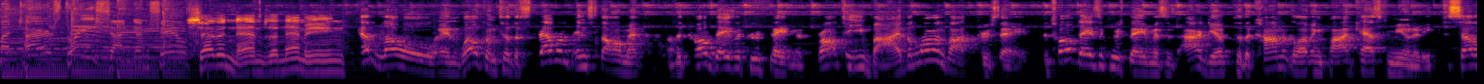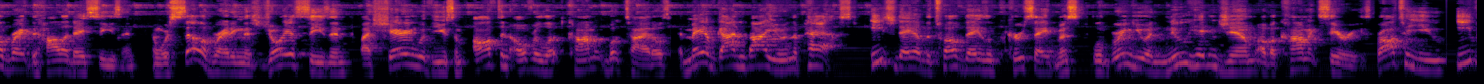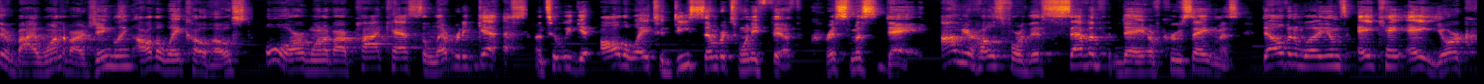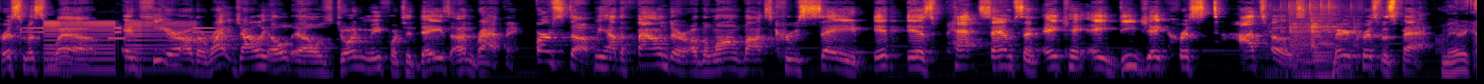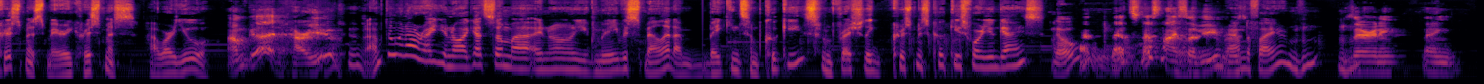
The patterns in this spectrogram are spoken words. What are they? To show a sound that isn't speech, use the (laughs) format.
4 big mud tires, 3 shotgun shells. Seven Nams a Nemming. Hello, and welcome to the seventh installment of the 12 Days of Crusademas, brought to you by the Long Box Crusade. The 12 Days of Crusademas is our gift to the comic loving podcast community to celebrate the holiday season, and we're celebrating this joyous season by sharing with you some often overlooked comic book titles that may have gotten by you in the past. Each day of the 12 Days of Crusademas will bring you a new hidden gem of a comic series, brought to you either by one of our jingling all the way co-hosts or one of our podcast celebrity guests until we get all the way to December 25th, Christmas Day. I'm your host for this seventh day of Crusademas, Delvin Williams, aka Your Christmas Well. And here are the right jolly old elves joining me for today's unwrapping. First up, we have the founder of the Long Box Crusade. It is Pat Sampson, aka DJ Chris Tatos. Merry Christmas, Pat. Merry Christmas, Merry Christmas. How are you? I'm good. How are you? I'm doing all right. You know, I got some. Uh, I know you can maybe smell it. I'm baking some cookies, some freshly Christmas cookies for you guys No. That's that's nice of you. around the fire. hmm Is there anything?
